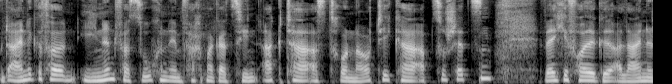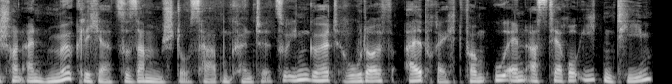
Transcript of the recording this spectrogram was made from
Und einige von ihnen versuchen im Fachmagazin Acta Astronautica abzuschätzen, welche Folge alleine schon ein möglicher Zusammenstoß haben könnte. Zu ihnen gehört Rudolf Albrecht vom UN-Asteroiden-Team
